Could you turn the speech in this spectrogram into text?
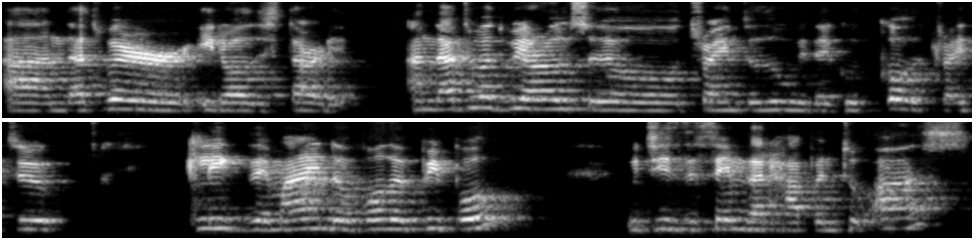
And that's where it all started and that's what we are also trying to do with a good goal try to click the mind of other people which is the same that happened to us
